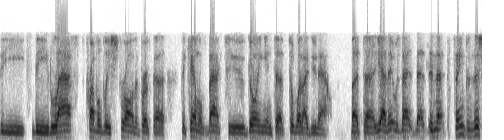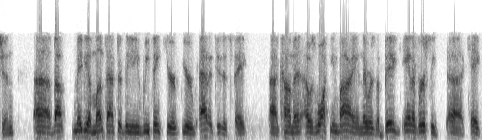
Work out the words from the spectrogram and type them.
the, the last probably straw that broke the the camel's back to going into to what I do now. But uh, yeah, it was that that in that same position uh, about maybe a month after the "we think your your attitude is fake" uh, comment. I was walking by and there was a big anniversary uh, cake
